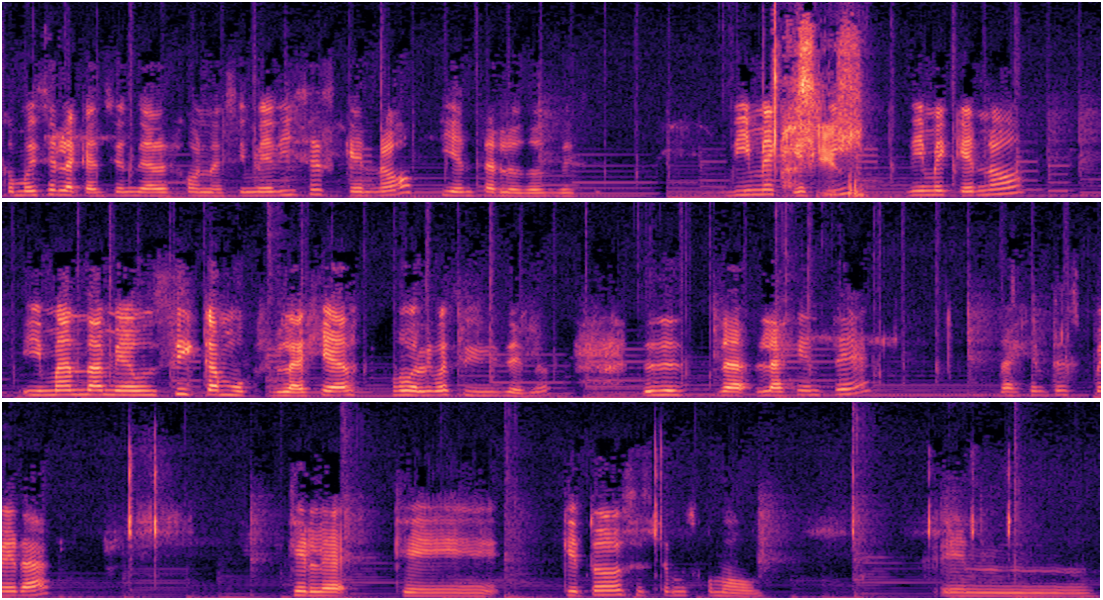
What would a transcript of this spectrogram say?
como dice la canción de Arjona, si me dices que no, piénsalo dos veces. Dime que sí, dime que no, y mándame a un sí camuflajeado o algo así dice, ¿no? Entonces la, la gente, la gente espera que le, que que todos estemos como en,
